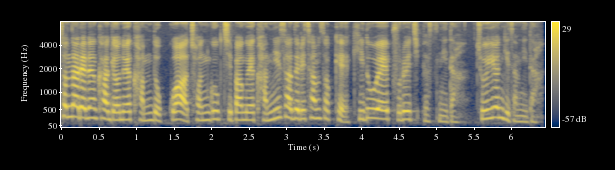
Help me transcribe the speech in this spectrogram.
첫날에는 각 연회 감독과 전국 지방회 감리사들이 참석해 기도에 불을 지폈습니다. 조희연 기자입니다.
